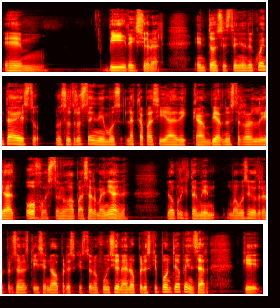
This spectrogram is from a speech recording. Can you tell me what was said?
em, bidireccional. Entonces, teniendo en cuenta esto, nosotros tenemos la capacidad de cambiar nuestra realidad. Ojo, esto no va a pasar mañana ¿no? Porque también vamos a encontrar personas que dicen, no, pero es que esto no funciona, no, pero es que ponte a pensar que,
